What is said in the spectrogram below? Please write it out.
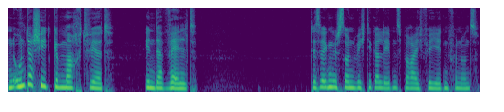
ein Unterschied gemacht wird in der Welt. Deswegen ist so ein wichtiger Lebensbereich für jeden von uns.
